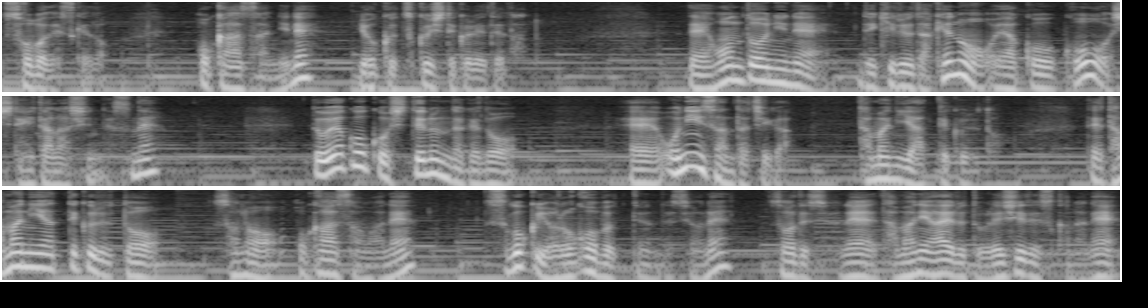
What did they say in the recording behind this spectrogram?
祖母ですけどお母さんにねよく尽くしてくれてたと。で本当にねできるだけの親孝行をしていたらしいんですね。で親孝行してるんだけど、えー、お兄さんたちがたまにやってくると。でたまにやってくるとそのお母さんはねすごく喜ぶって言うんですよね。そうですよね。たまに会えると嬉しいですからね。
